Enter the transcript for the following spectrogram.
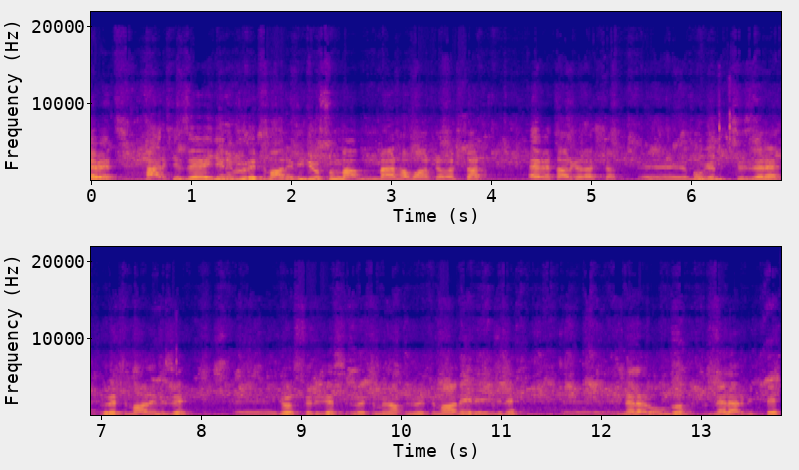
Evet, herkese yeni bir üretimhane videosundan merhaba arkadaşlar. Evet arkadaşlar, eee, bugün sizlere üretimhanemizi eee, göstereceğiz. Üretim, üretimhane ile ilgili eee, neler oldu, neler bitti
